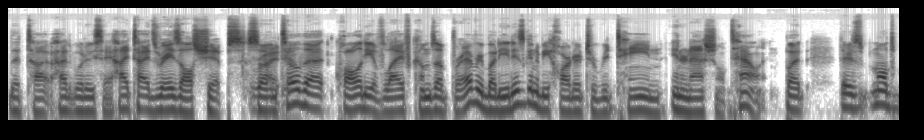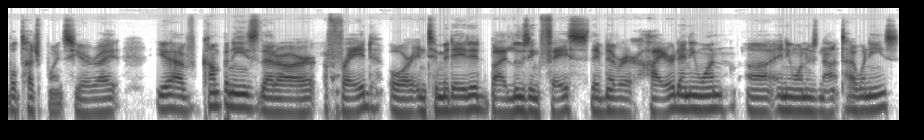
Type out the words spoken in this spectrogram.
the tide, what do we say? High tides raise all ships. So right, until yeah. that quality of life comes up for everybody, it is going to be harder to retain international talent. But there's multiple touch points here, right? You have companies that are afraid or intimidated by losing face. They've never hired anyone, uh, anyone who's not Taiwanese.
